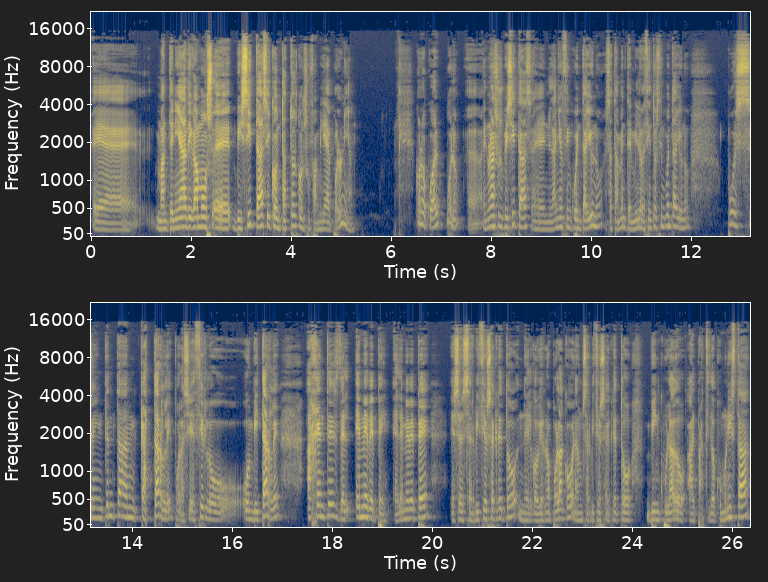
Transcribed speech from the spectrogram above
eh, mantenía, digamos, eh, visitas y contactos con su familia de Polonia. Con lo cual, bueno, eh, en una de sus visitas, en el año 51, exactamente en 1951, pues se intentan captarle, por así decirlo, o invitarle agentes del MBP. El MBP es el servicio secreto del gobierno polaco, era un servicio secreto vinculado al Partido Comunista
